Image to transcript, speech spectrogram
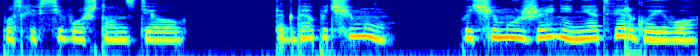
после всего, что он сделал. Тогда почему? Почему Женя не отвергла его?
